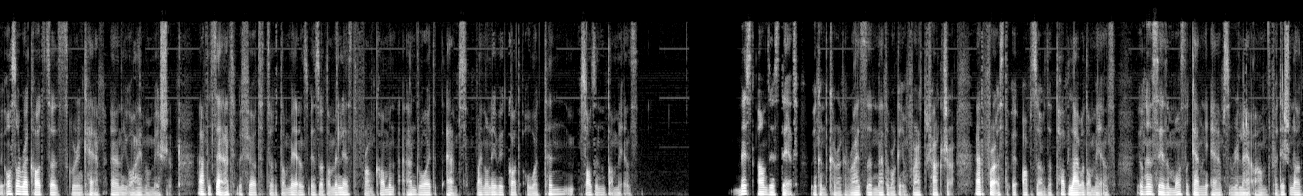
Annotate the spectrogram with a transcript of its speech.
We also record the screen cap and UI information. After that, we filled the domains with a domain list from common Android apps. Finally, we got over 10,000 domains. Based on this data, we can characterize the network infrastructure. At first, we observe the top-level domains. You can see the most gambling apps rely on traditional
